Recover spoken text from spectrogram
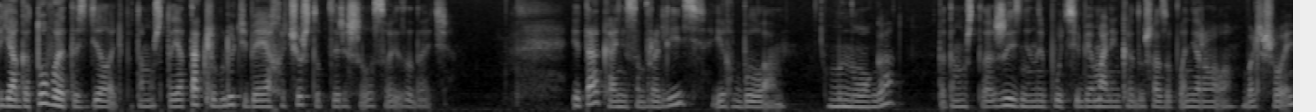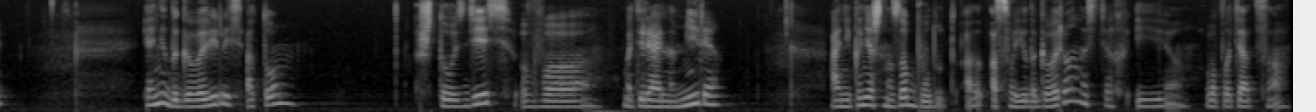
Я готова это сделать, потому что я так люблю тебя, я хочу, чтобы ты решила свои задачи. И так они собрались, их было много, потому что жизненный путь себе маленькая душа запланировала большой. И они договорились о том, что здесь, в материальном мире, они, конечно, забудут о, о своих договоренностях и воплотятся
